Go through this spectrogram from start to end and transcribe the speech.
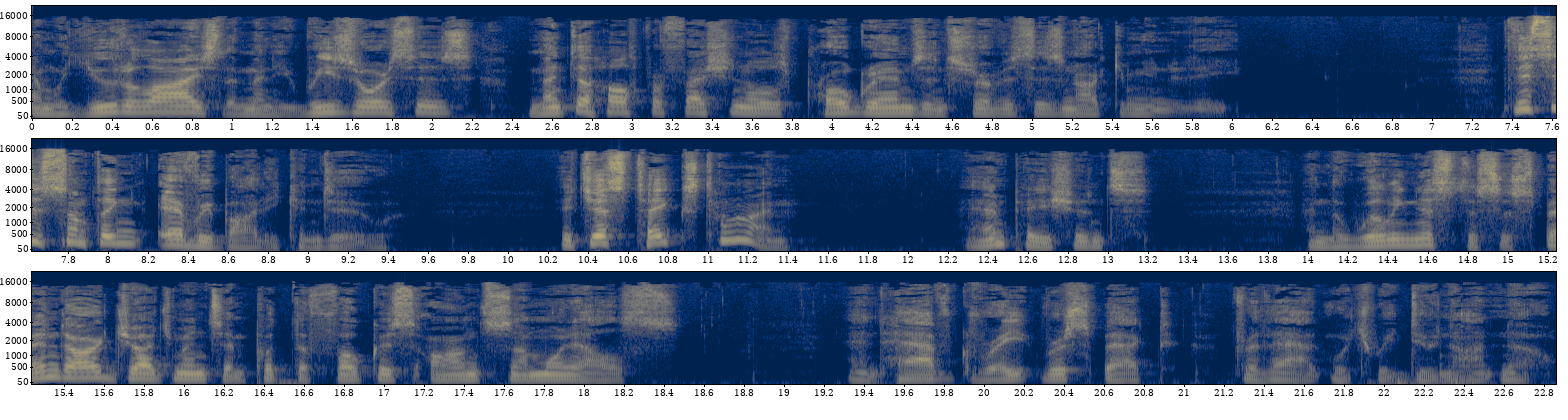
And we utilize the many resources, mental health professionals, programs, and services in our community. This is something everybody can do. It just takes time and patience and the willingness to suspend our judgments and put the focus on someone else and have great respect for that which we do not know.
